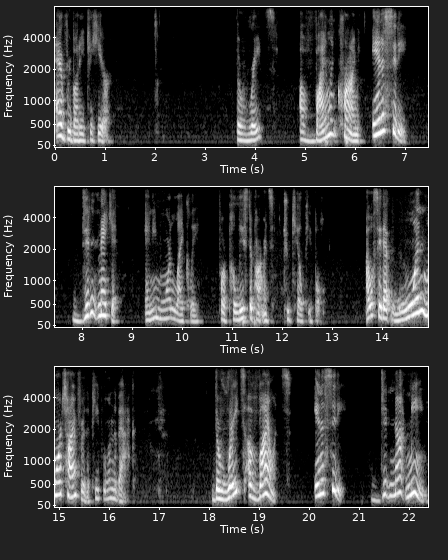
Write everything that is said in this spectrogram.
everybody to hear the rates of violent crime in a city didn't make it any more likely for police departments to kill people. I will say that one more time for the people in the back. The rates of violence in a city did not mean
